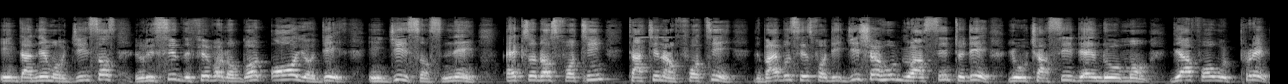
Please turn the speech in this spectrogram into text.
in the name of Jesus. Receive the favor of God all your days in Jesus' name. Exodus 14, 13 and 14 the Bible says, For the Egyptian whom you have seen today, you shall see them no more. Therefore, we pray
